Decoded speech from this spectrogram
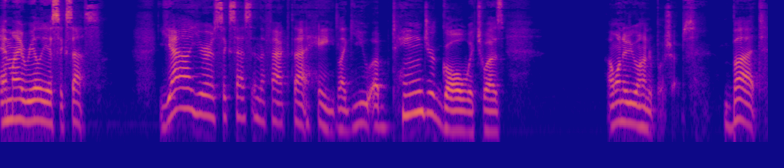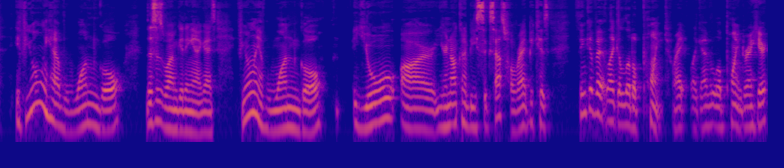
am I really a success? Yeah, you're a success in the fact that, hey, like you obtained your goal, which was, I want to do 100 push ups. But if you only have one goal, this is what I'm getting at, guys. If you only have one goal, you are you're not going to be successful, right? Because think of it like a little point, right? Like I have a little point right here,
